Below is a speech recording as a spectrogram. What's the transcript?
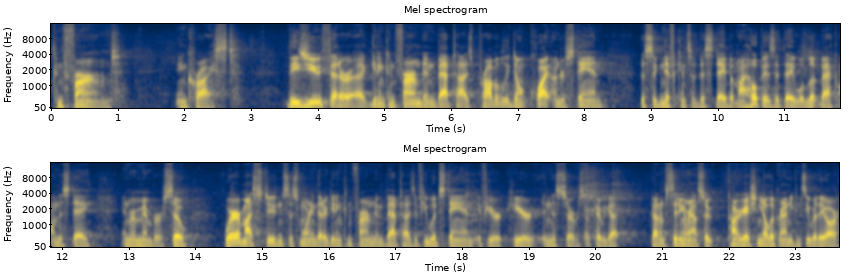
confirmed in Christ. These youth that are uh, getting confirmed and baptized probably don't quite understand the significance of this day, but my hope is that they will look back on this day and remember. So, where are my students this morning that are getting confirmed and baptized? If you would stand, if you're here in this service, okay? We got, got them sitting around. So, congregation, y'all look around, you can see where they are.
